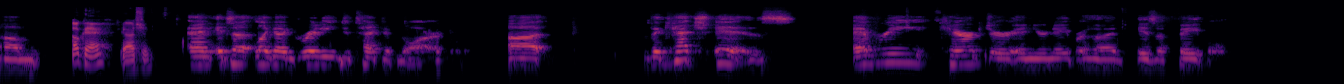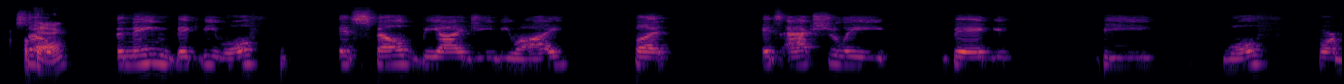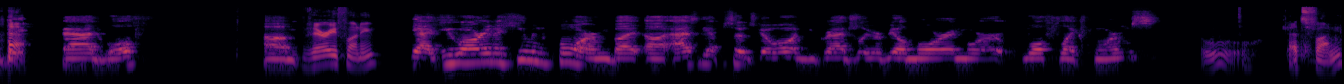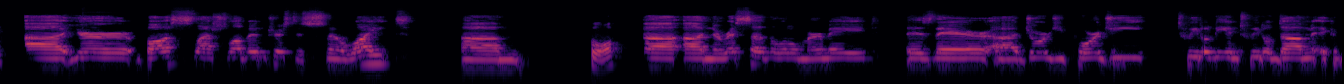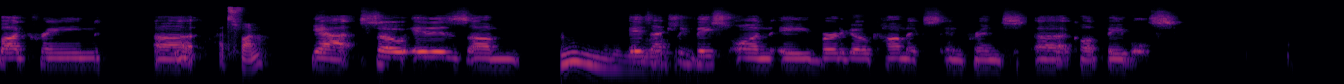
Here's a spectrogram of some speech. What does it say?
Um, Okay, gotcha. and it's a like a gritty detective noir. Uh, the catch is every character in your neighborhood is a fable. So Okay, the name Bigby Wolf, it's spelled B I G B Y, but it's actually Big B Wolf for Big Bad Wolf. Um, very funny. Yeah, you are in a human form, but uh, as the episodes go on, you gradually reveal more and more wolf-like forms. Ooh, that's fun. Uh, your boss slash love interest is Snow White. Um, Cool. uh, uh, Nerissa, the Little Mermaid, is there. Uh, Georgie Porgy, Tweedledee and Tweedledum, Ichabod Crane. Uh, Ooh, that's fun. yeah, so it is. Um, It's actually based on a Vertigo comics imprint uh, called Fables.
